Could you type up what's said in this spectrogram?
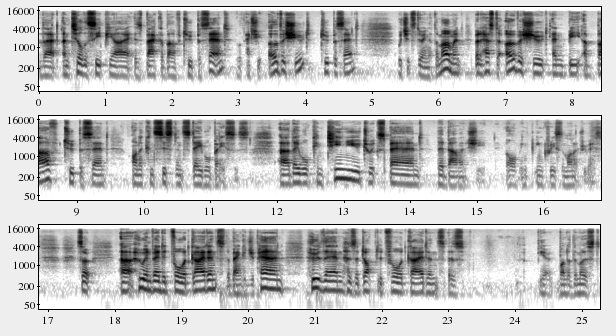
that until the CPI is back above 2%, it will actually overshoot 2%, which it's doing at the moment, but it has to overshoot and be above 2% on a consistent, stable basis. Uh, they will continue to expand their balance sheet or in increase the monetary base. So, uh, who invented forward guidance? The Bank of Japan. Who then has adopted forward guidance as you know, one of the most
